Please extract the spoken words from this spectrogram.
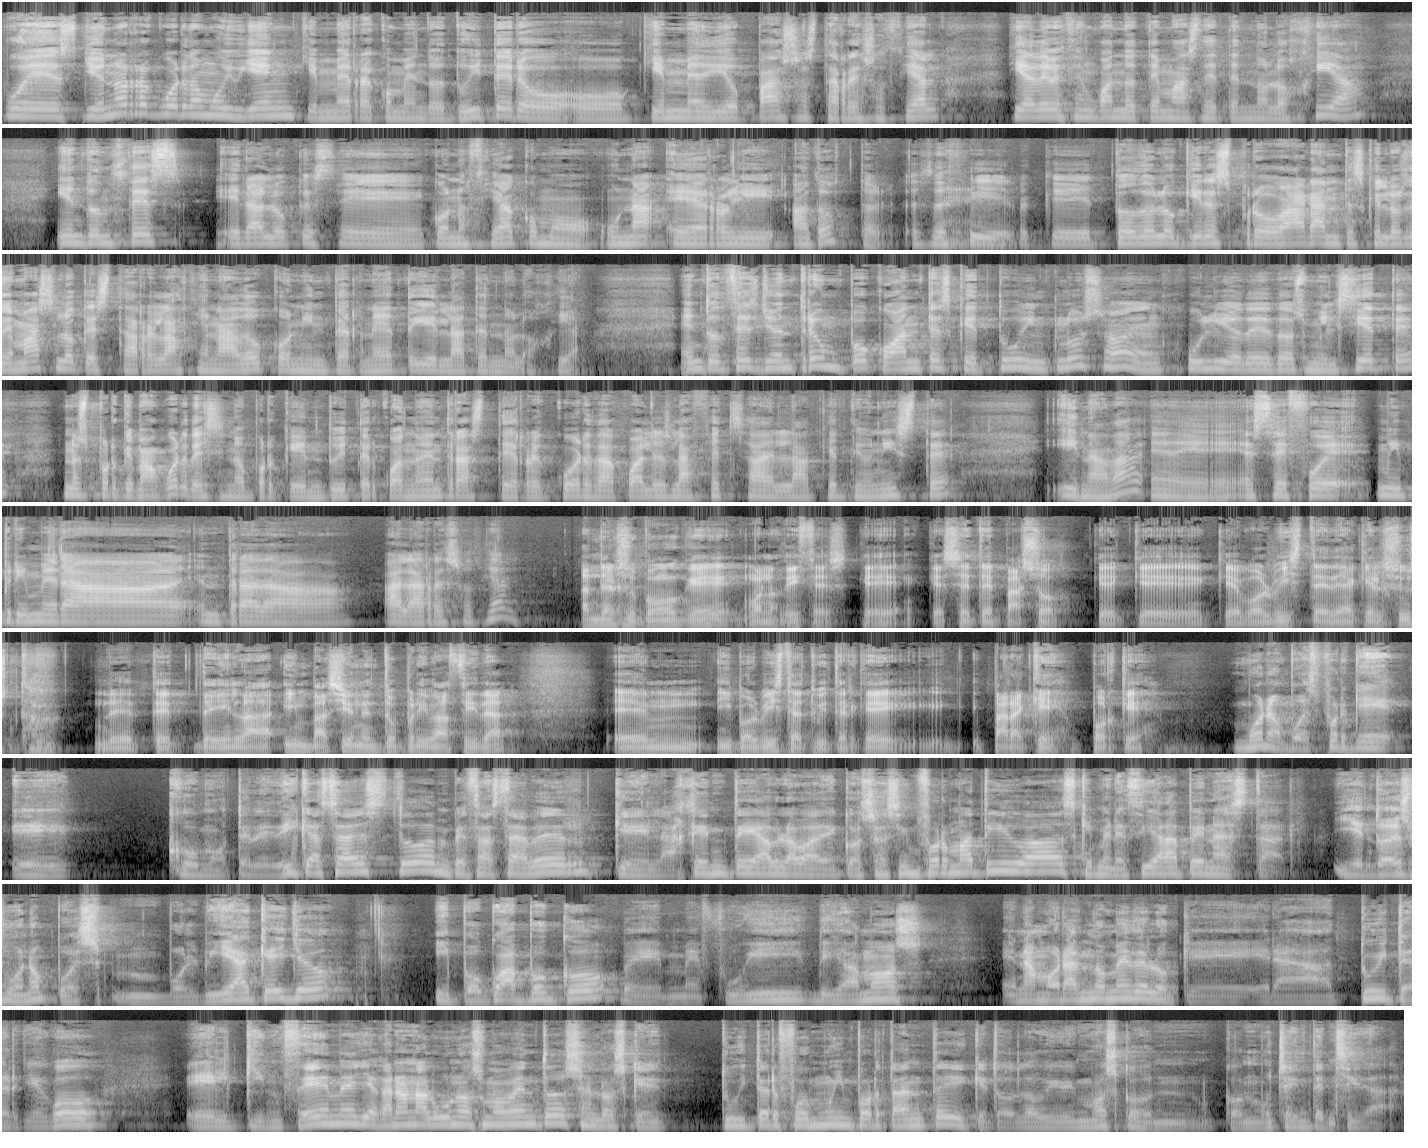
Pues yo no recuerdo muy bien quién me recomendó Twitter o, quién me dio paso a esta red social. Ya de vez en cuando temas de tecnología. Y entonces era lo que se conocía como una early adopter, es decir, que todo lo quieres probar antes que los demás, lo que está relacionado con Internet y la tecnología. Entonces yo entré un poco antes que tú, incluso en julio de 2007, no es porque me acuerde, sino porque en Twitter cuando entras te recuerda cuál es la fecha en la que te uniste. Y nada, eh, ese fue mi primera entrada a la red social. Ander, supongo que, bueno, dices que, que se te pasó, que, que, que, volviste de aquel susto, de, de, de la invasión en tu privacidad, eh, y volviste a Twitter. ¿Para qué? ¿Por qué? Bueno, pues porque eh, como te dedicas a esto, empezaste a ver que la gente hablaba de cosas informativas, que merecía la pena estar. Y entonces, bueno, pues volví a aquello y poco a poco eh, me fui, digamos, enamorándome de lo que era Twitter. Llegó el 15M, llegaron algunos momentos en los que Twitter fue muy importante y que todos lo vivimos con, con mucha intensidad.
